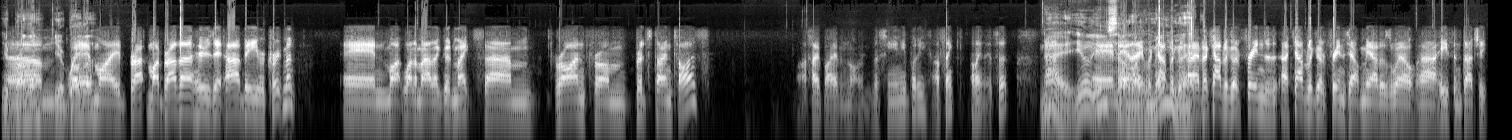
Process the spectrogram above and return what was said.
Your brother? Um, Your We have my, bro- my brother who's at RB Recruitment and my, one of my other good mates, um, Ryan from Bridgestone Tyres. I hope I am not missing anybody. I think I think that's it. No, you, you And sound then I like have, a me, couple of good, I have a couple of good friends. A couple of good friends help me out as well. Uh, Heath and Dutchy.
